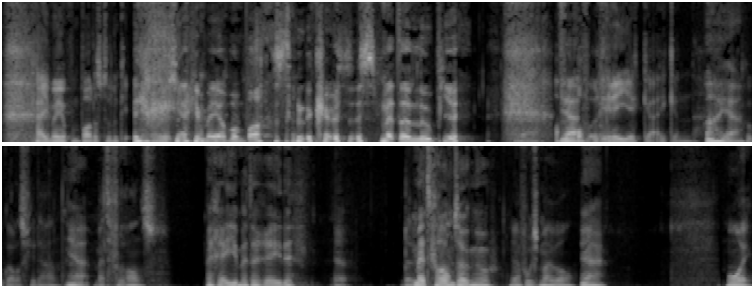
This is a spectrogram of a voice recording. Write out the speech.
Ga je mee op een paddenstoel excursie? ga je mee op een paddenstoelencursus met een loopje. Of, Ja. of reeën kijken. Oh Heb ja, ik ook eens gedaan. ja. Met Frans. Je met een reden. Leuk. Met Frans ook nog. Ja, volgens mij wel. Ja. Mooi.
